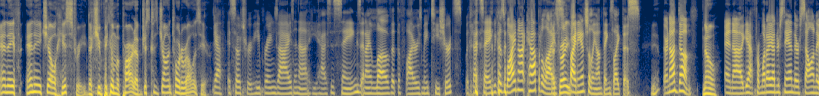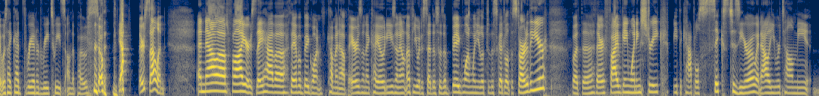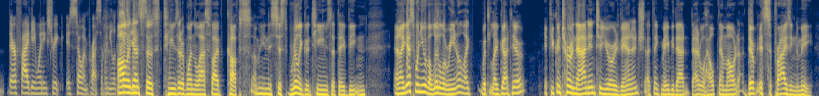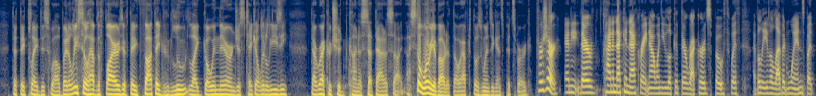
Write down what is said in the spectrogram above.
NF, NHL history that you become a part of just because John Tortorella's here. Yeah, it's so true. He brings eyes and uh, he has his sayings. And I love that the Flyers made t shirts with that saying because why not capitalize right. financially on things like this? Yeah. They're not dumb. No, And uh, yeah, from what I understand, they're selling it. It was like had 300 retweets on the post. So yeah, they're selling. And now uh, Flyers, they have a they have a big one coming up. Arizona Coyotes, and I don't know if you would have said this was a big one when you looked at the schedule at the start of the year, but the their five game winning streak beat the Capitals six to zero. And Al, you were telling me their five game winning streak is so impressive when you look at all the against those teams that have won the last five cups. I mean, it's just really good teams that they've beaten. And I guess when you have a little arena like what they've got here, if you can turn that into your advantage, I think maybe that that will help them out. They're, it's surprising to me that they played this well, but at least they'll have the Flyers. If they thought they could loot, like go in there and just take it a little easy, that record should kind of set that aside. I still worry about it though after those wins against Pittsburgh. For sure. And they're kind of neck and neck right now when you look at their records, both with, I believe, 11 wins, but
